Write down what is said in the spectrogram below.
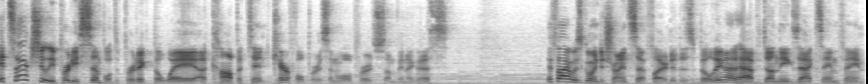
It's actually pretty simple to predict the way a competent, careful person will approach something like this. If I was going to try and set fire to this building, I'd have done the exact same thing.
